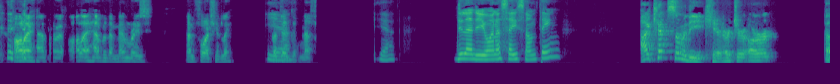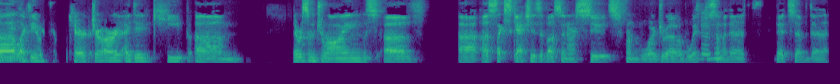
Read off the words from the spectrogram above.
All I have are, all I have are the memories, unfortunately, but they're good enough. Yeah. Dylan, do you want to say something? I kept some of the character art uh like the original character art. I did keep um there were some drawings of uh, us, like sketches of us in our suits from wardrobe with some Mm-hmm. of the bits of the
